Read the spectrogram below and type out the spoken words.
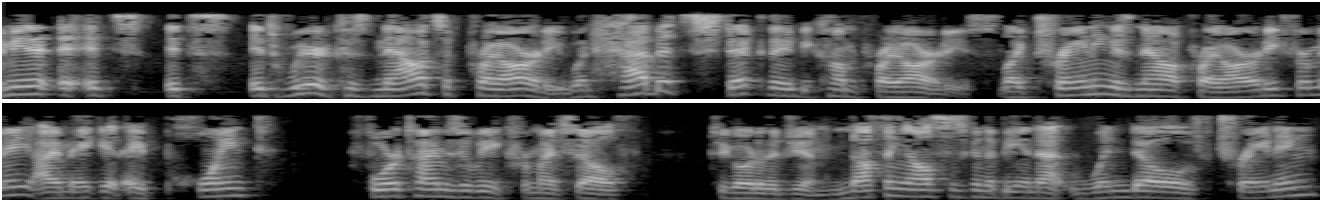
I mean, it, it's it's it's weird because now it's a priority. When habits stick, they become priorities. Like training is now a priority for me. I make it a point four times a week for myself to go to the gym. Nothing else is going to be in that window of training.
